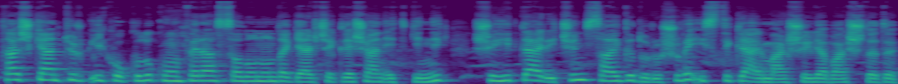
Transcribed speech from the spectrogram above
Taşkent Türk İlkokulu konferans salonunda gerçekleşen etkinlik şehitler için saygı duruşu ve istiklal marşıyla başladı.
